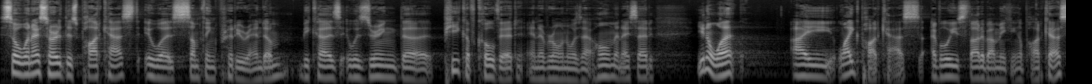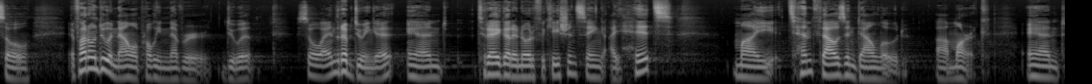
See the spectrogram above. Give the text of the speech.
So, when I started this podcast, it was something pretty random because it was during the peak of COVID and everyone was at home. And I said, you know what? I like podcasts. I've always thought about making a podcast. So if I don't do it now, I'll probably never do it. So I ended up doing it. And today I got a notification saying I hit my 10,000 download uh, mark. And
